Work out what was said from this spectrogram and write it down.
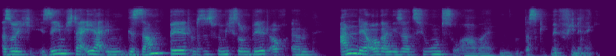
Also ich sehe mich da eher im Gesamtbild und das ist für mich so ein Bild auch ähm, an der Organisation zu arbeiten. Und das gibt mir viel Energie.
